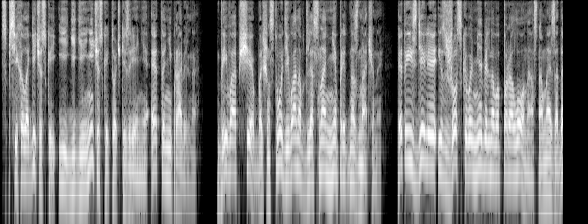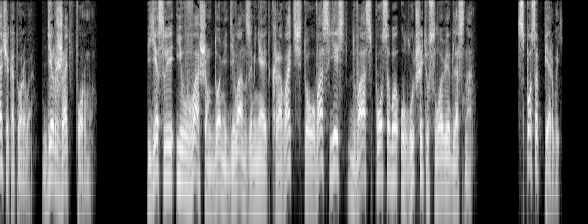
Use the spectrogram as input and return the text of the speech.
С психологической и гигиенической точки зрения это неправильно. Да и вообще, большинство диванов для сна не предназначены. Это изделие из жесткого мебельного поролона, основная задача которого — держать форму. Если и в вашем доме диван заменяет кровать, то у вас есть два способа улучшить условия для сна. Способ первый.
